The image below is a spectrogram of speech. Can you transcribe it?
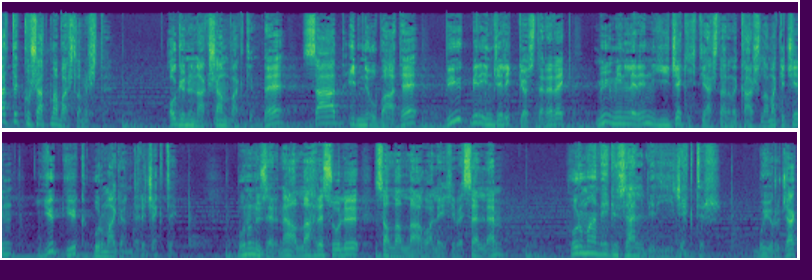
Artık kuşatma başlamıştı. O günün akşam vaktinde Saad İbni Ubade büyük bir incelik göstererek müminlerin yiyecek ihtiyaçlarını karşılamak için yük yük hurma gönderecekti. Bunun üzerine Allah Resulü sallallahu aleyhi ve sellem hurma ne güzel bir yiyecektir buyuracak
